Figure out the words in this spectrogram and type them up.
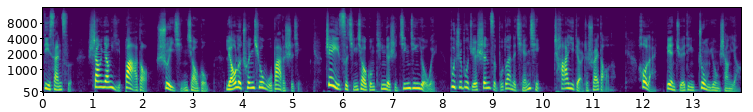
第三次，商鞅以霸道说秦孝公，聊了春秋五霸的事情。这一次，秦孝公听的是津津有味，不知不觉身子不断的前倾，差一点就摔倒了。后来便决定重用商鞅。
